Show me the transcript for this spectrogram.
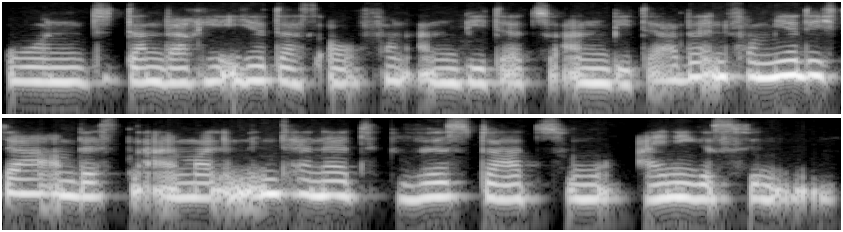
und dann variiert das auch von Anbieter zu Anbieter. Aber informier dich da am besten einmal im Internet, du wirst dazu einiges finden.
